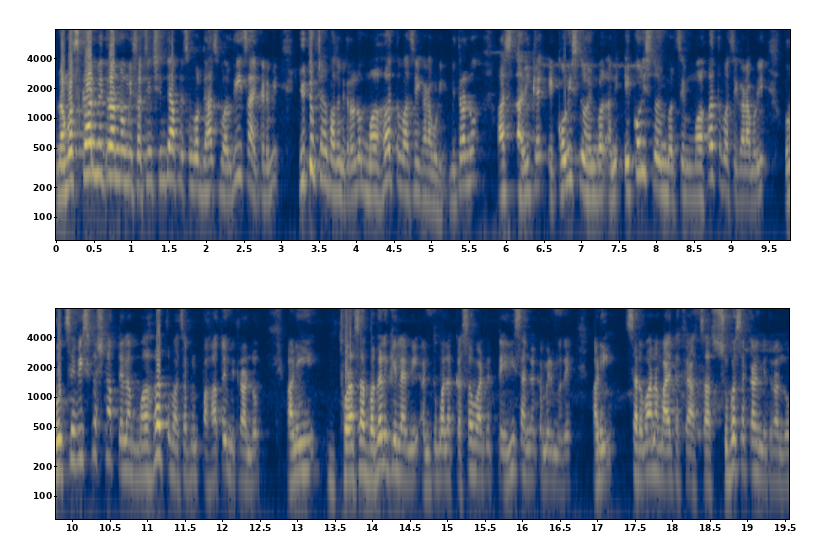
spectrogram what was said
नमस्कार मित्रांनो मी सचिन शिंदे आपल्यासमोर ध्यास वर्धीच अकॅडमी युट्यूब चॅनल पाहतो मित्रांनो महत्त्वाचे घडामोडी. मित्रांनो आज तारीख आहे एकोणीस नोव्हेंबर आणि एकोणीस नोव्हेंबरचे महत्त्वाचे घडामोडी. रोजचे वीस प्रश्न आपल्याला महत्त्वाचे आपण पाहतोय मित्रांनो. आणि थोडासा बदल केला मी आणि तुम्हाला कसं वाटतं तेही सांगा कमेंटमध्ये. आणि सर्वांना माहीत आहे आजचा शुभ सकाळ मित्रांनो.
